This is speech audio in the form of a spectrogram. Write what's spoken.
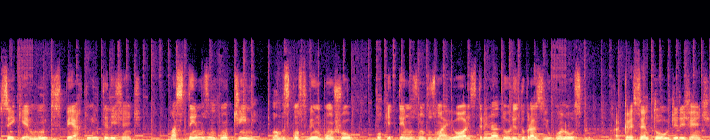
Sei que é muito esperto e inteligente. Mas temos um bom time. Vamos construir um bom jogo, porque temos um dos maiores treinadores do Brasil conosco. Acrescentou o dirigente.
